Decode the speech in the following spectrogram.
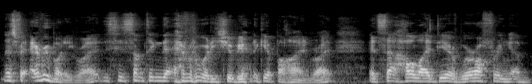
That's for everybody right? This is something that everybody should be able to get behind right? It's that whole idea of we're offering a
